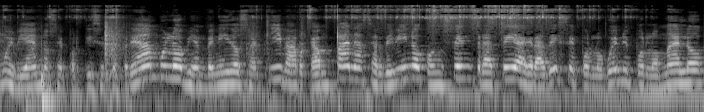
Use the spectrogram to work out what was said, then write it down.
Muy bien, no sé por qué hice este preámbulo. Bienvenidos aquí. Va campana, ser divino. Concéntrate, agradece por lo bueno y por lo malo,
